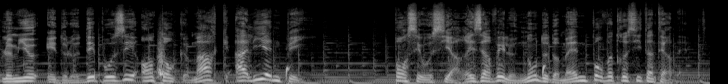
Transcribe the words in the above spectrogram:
Le mieux est de le déposer en tant que marque à l'INPI. Pensez aussi à réserver le nom de domaine pour votre site Internet.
